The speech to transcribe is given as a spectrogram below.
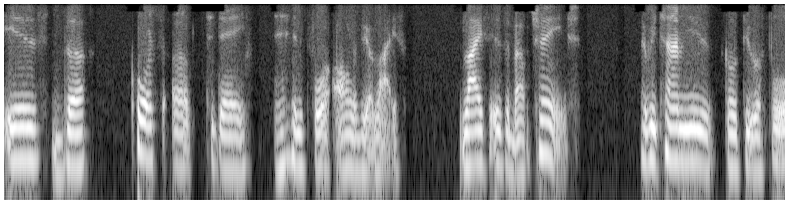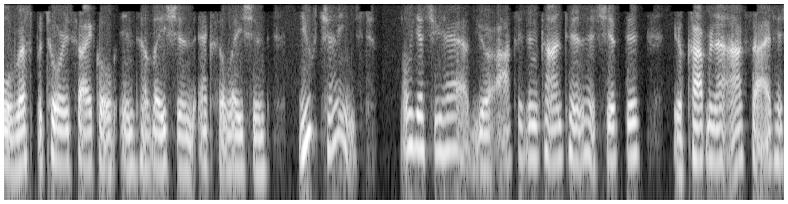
is the course of today and for all of your life. Life is about change. Every time you go through a full respiratory cycle, inhalation, exhalation, you've changed. Oh, yes, you have. Your oxygen content has shifted. Your carbon dioxide has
